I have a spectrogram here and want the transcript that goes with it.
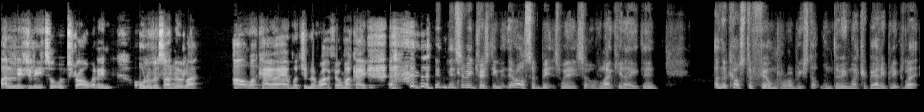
quite a leisurely sort of stroll, and then all of a sudden, I was like, "Oh, okay, I am watching the right film." Okay, there's some interesting. There are some bits where it's sort of like you know, the, and the cost of film probably stopped them doing much about it. But it was like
